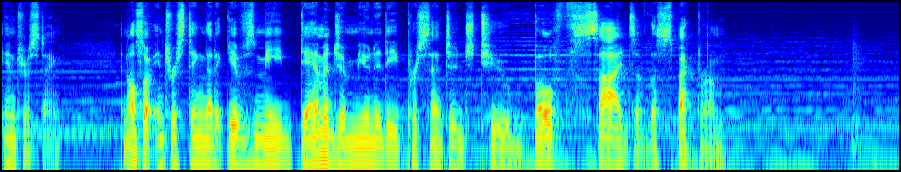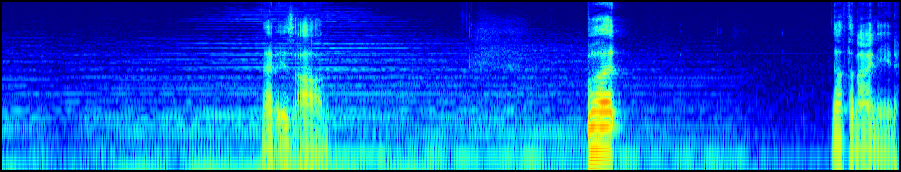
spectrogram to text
Interesting. And also interesting that it gives me damage immunity percentage to both sides of the spectrum. That is odd. But nothing I need.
